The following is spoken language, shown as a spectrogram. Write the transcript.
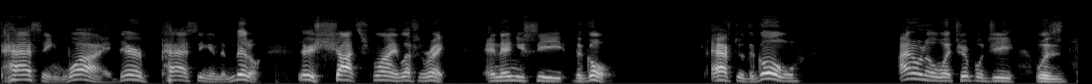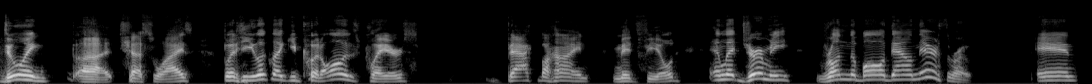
passing wide. They're passing in the middle. There's shots flying left and right. And then you see the goal. After the goal, I don't know what Triple G was doing uh, chess wise, but he looked like he put all his players back behind midfield and let Germany run the ball down their throat. And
